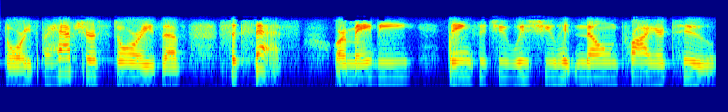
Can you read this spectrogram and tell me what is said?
stories, perhaps your stories of success, or maybe things that you wish you had known prior to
